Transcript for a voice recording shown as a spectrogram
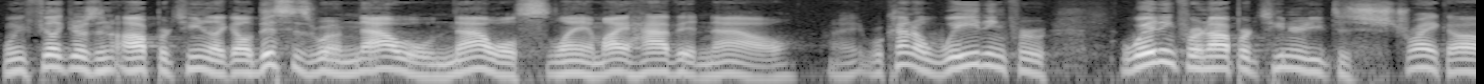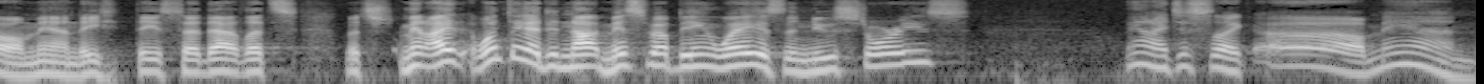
When we feel like there's an opportunity, like, oh, this is where now we'll, now we'll slam. I have it now. Right? We're kind of waiting for, waiting for an opportunity to strike. Oh man, they, they said that. Let's let's. Man, I, one thing I did not miss about being away is the news stories. Man, I just like, oh man,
